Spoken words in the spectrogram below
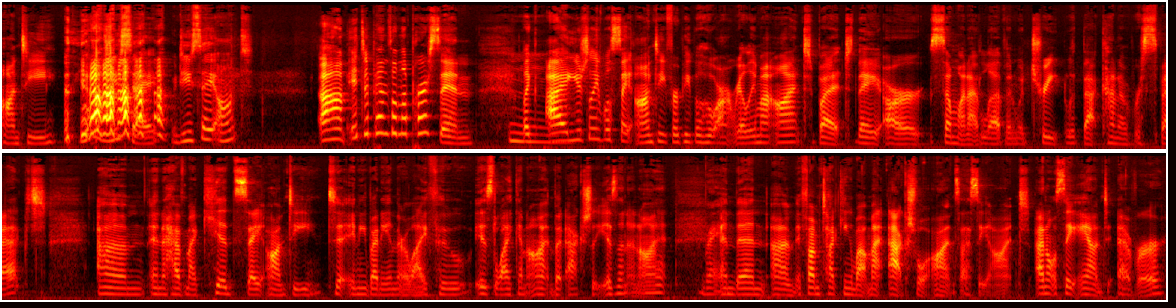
auntie. What do you say? Do you say aunt? Um, it depends on the person. Like Mm. I usually will say auntie for people who aren't really my aunt, but they are someone I love and would treat with that kind of respect. Um, and I have my kids say auntie to anybody in their life who is like an aunt but actually isn't an aunt. Right. And then um, if I'm talking about my actual aunts, I say aunt. I don't say aunt ever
